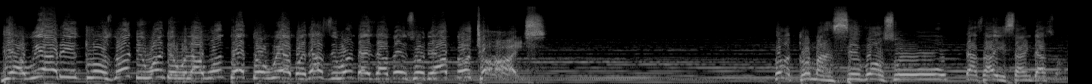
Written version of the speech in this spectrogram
They are wearing clothes, not the one they would have wanted to wear, but that's the one that is available, so they have no choice. God, come and save us. Oh, that's how he sang that song.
